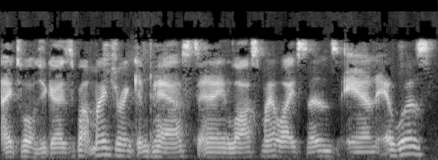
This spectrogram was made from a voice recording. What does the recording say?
i told you guys about my drinking past and i lost my license and it was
